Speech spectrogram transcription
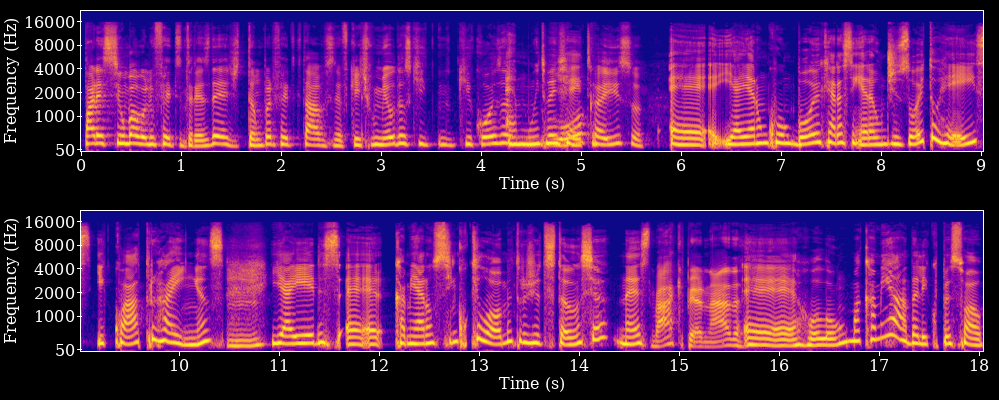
Parecia um bagulho feito em 3D, de tão perfeito que tava. Assim. Eu fiquei, tipo, meu Deus, que, que coisa É muito bem louca isso. É, e aí era um comboio que era assim, eram 18 reis e quatro rainhas. Uhum. E aí eles é, é, caminharam 5 quilômetros de distância, né? Ah, que pernada. É, rolou uma caminhada ali com o pessoal.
